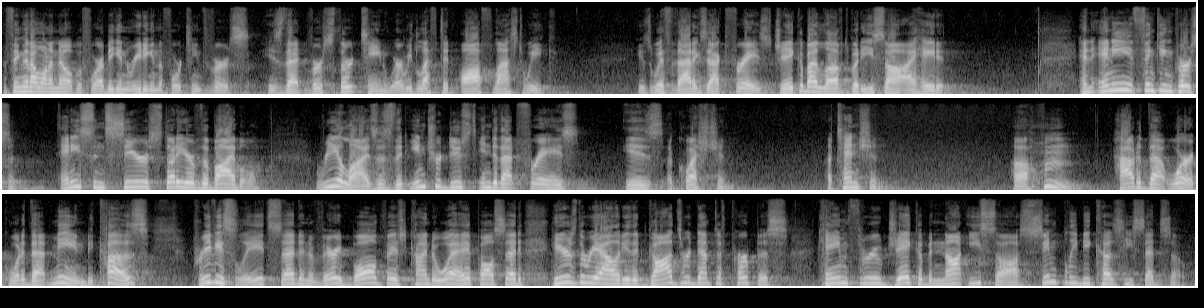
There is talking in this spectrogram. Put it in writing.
The thing that I want to note before I begin reading in the 14th verse is that verse 13, where we left it off last week, is with that exact phrase Jacob I loved, but Esau I hated. And any thinking person, any sincere studier of the Bible, realizes that introduced into that phrase is a question, a tension. Uh, hmm, how did that work? What did that mean? Because Previously, it said in a very bald faced kind of way, Paul said, Here's the reality that God's redemptive purpose came through Jacob and not Esau simply because he said so.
